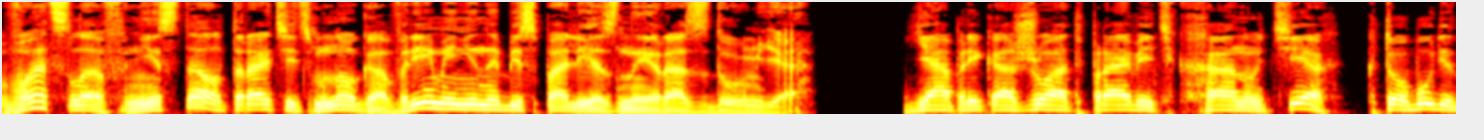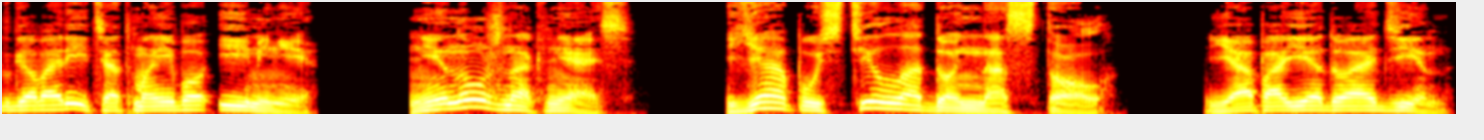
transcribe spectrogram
Вацлав не стал тратить много времени на бесполезные раздумья. «Я прикажу отправить к хану тех, кто будет говорить от моего имени. Не нужно, князь!» Я опустил ладонь на стол. «Я поеду один.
